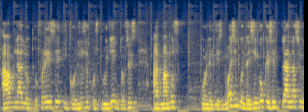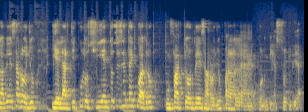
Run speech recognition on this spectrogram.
habla, lo que ofrece y con eso se construye. Entonces armamos con el 1955, que es el Plan Nacional de Desarrollo, y el artículo 164, un factor de desarrollo para la economía solidaria.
